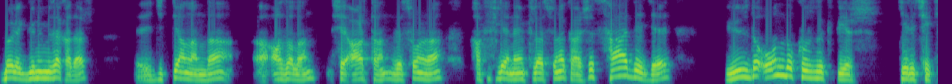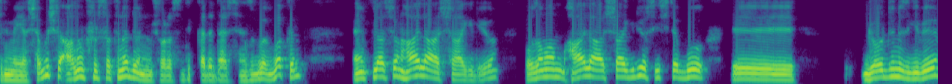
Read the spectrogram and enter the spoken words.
böyle günümüze kadar e, ciddi anlamda azalan, şey artan ve sonra hafifleyen enflasyona karşı sadece %19'luk bir geri çekilme yaşamış ve alım fırsatına dönmüş orası dikkat ederseniz. Bakın enflasyon hala aşağı gidiyor. O zaman hala aşağı gidiyorsa işte bu e, gördüğünüz gibi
